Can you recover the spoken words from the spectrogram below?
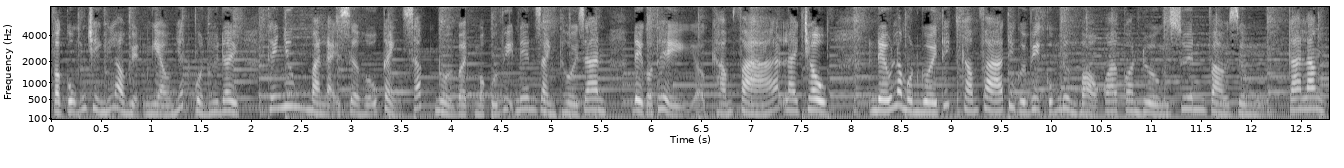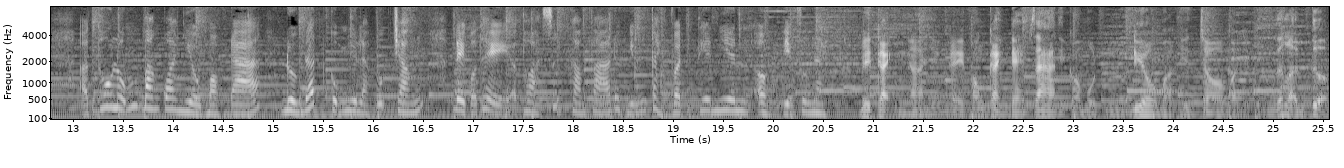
và cũng chính là huyện nghèo nhất của nơi đây. Thế nhưng mà lại sở hữu cảnh sắc nổi bật mà quý vị nên dành thời gian để có thể ờ, khám phá Lai Châu. Nếu là một người thích khám phá thì quý vị cũng đừng bỏ qua con đường xuyên vào rừng Ca Lăng, ờ, thu lũng băng qua nhiều mỏm đá, đường đất cũng như là bụi trắng để có thể ờ, thỏa sức khám phá được những cảnh vật thiên nhiên ở địa phương này bên cạnh uh, những cái phong cảnh đẹp ra thì có một điều mà khiến cho mọi người cũng rất là ấn tượng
